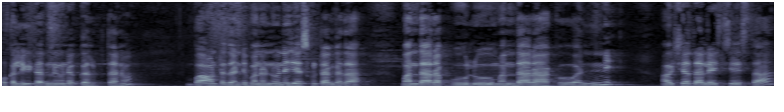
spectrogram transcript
ఒక లీటర్ నూనె కలుపుతాను. బాగుంటుందండి మనం నూనె చేసుకుంటాం కదా. మందార పూలు మందార ఆకు అన్నీ ఔషధాలు వేసి చేస్తా.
